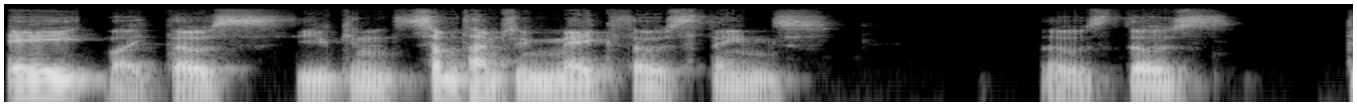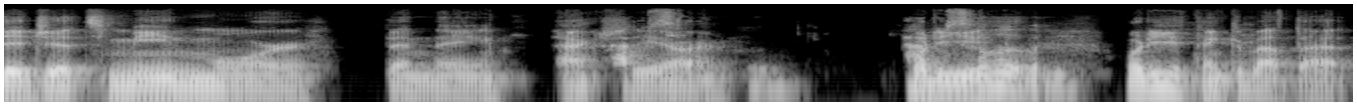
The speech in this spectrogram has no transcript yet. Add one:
eight, like those, you can sometimes we make those things, those, those digits mean more than they actually Absolutely. are. What Absolutely. do you, what do you think about that?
